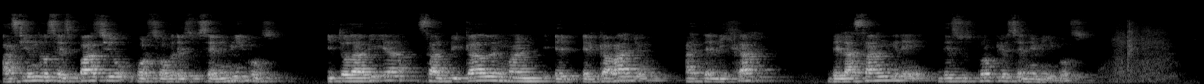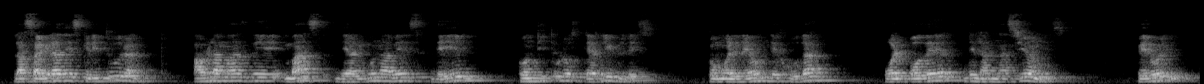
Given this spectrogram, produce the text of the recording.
haciéndose espacio por sobre sus enemigos y todavía salpicado el, caballo hasta el de la sangre de sus propios enemigos. La Sagrada Escritura habla más de, más de alguna vez de él con títulos terribles, como el león de Judá o el poder de las naciones, pero él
